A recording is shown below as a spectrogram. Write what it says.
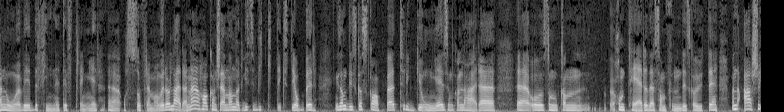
er noe vi definitivt trenger eh, også fremover. Og lærerne har kanskje en av Norges viktigste jobber. De skal skape trygge unger som kan lære, og som kan håndtere det samfunnet de skal ut i. Men det er så så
